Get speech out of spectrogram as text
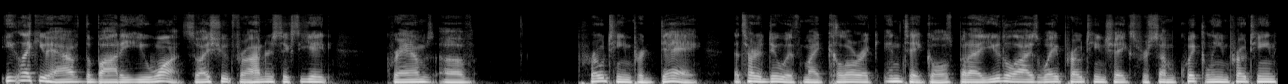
eat like you have the body you want. So I shoot for 168 grams of protein per day. That's hard to do with my caloric intake goals, but I utilize whey protein shakes for some quick lean protein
